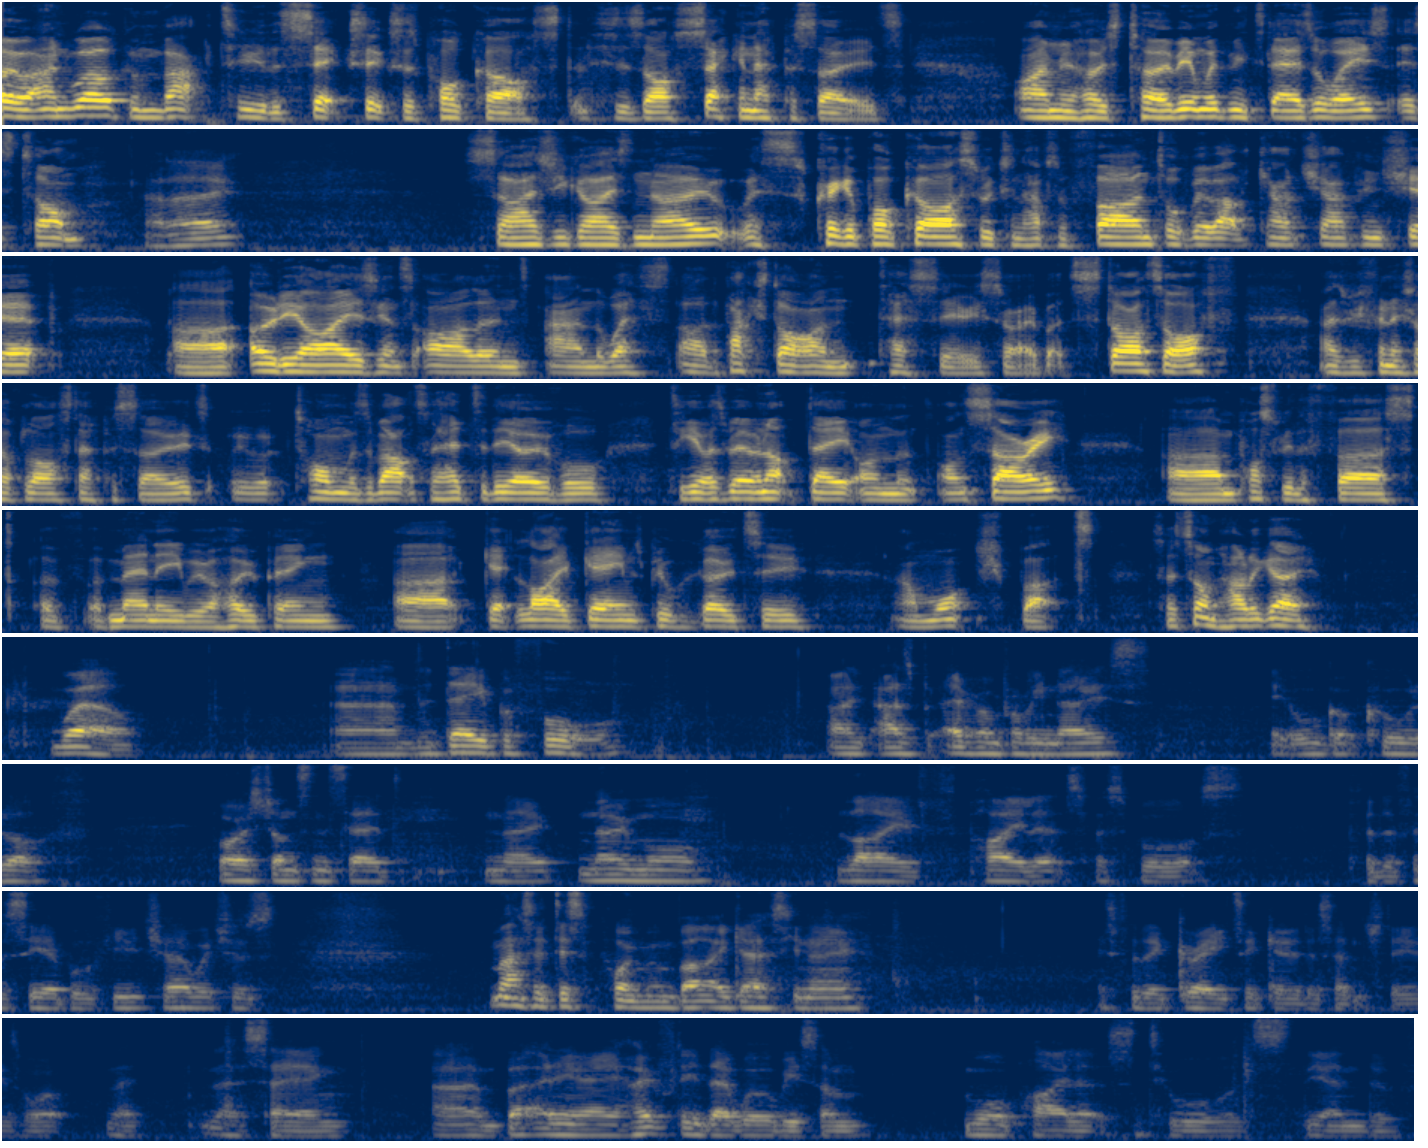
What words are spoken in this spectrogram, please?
Hello and welcome back to the Six Sixes podcast. This is our second episode. I'm your host Toby, and with me today, as always, is Tom. Hello. So, as you guys know, this cricket podcast, we can have some fun, talk a bit about the county championship, uh, ODIs against Ireland, and the West, uh, the Pakistan Test series. Sorry, but to start off, as we finish off last episode, we were, Tom was about to head to the Oval to give us a bit of an update on the, on Surrey, um, possibly the first of, of many. We were hoping uh, get live games people could go to and watch. But so, Tom, how'd it go? Well, um, the day before, I, as everyone probably knows, it all got called off. Boris Johnson said, "No, no more live pilots for sports for the foreseeable future," which is massive disappointment. But I guess you know, it's for the greater good. Essentially, is what they're they're saying. Um, but anyway, hopefully there will be some more pilots towards the end of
